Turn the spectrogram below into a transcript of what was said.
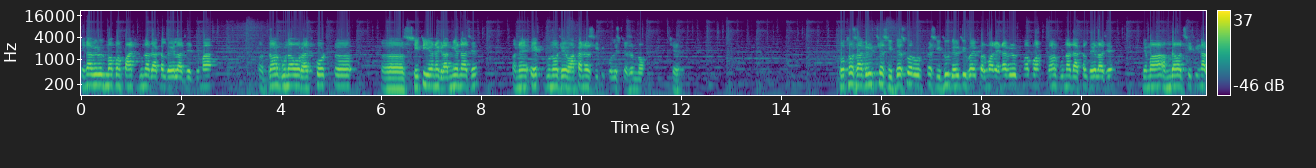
એના વિરુદ્ધમાં પણ પાંચ ગુના દાખલ થયેલા છે. જેમાં ત્રણ ગુનાઓ રાજકોટ સિટી અને ગ્રામ્યના છે અને એક ગુનો છે વાંકાનેર સિટી પોલીસ સ્ટેશનનો છે. ચોથો સાગરિત છે, સિદ્ધેશ્વર ઉર્ફે સિદ્ધુ દેવજીભાઈ પરમાર. એના વિરુદ્ધમાં પણ ત્રણ ગુના દાખલ થયેલા છે. જેમાં અમદાવાદ સિટીના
